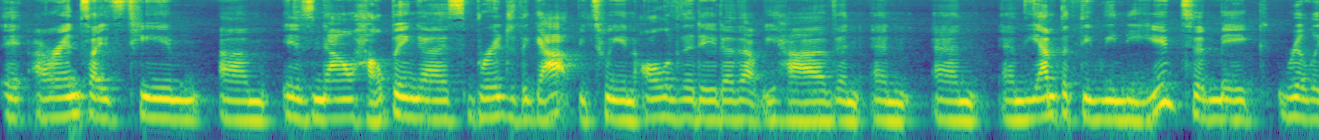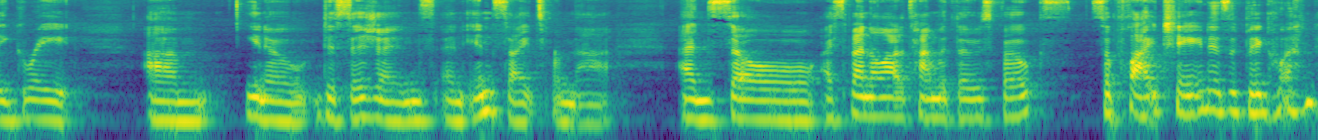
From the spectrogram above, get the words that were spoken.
it, our insights team um, is now helping us bridge the gap between all of the data that we have and and and and the empathy we need to make really great um, you know decisions and insights from that. And so i spend a lot of time with those folks. Supply chain is a big one.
